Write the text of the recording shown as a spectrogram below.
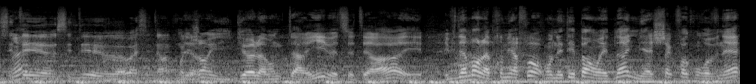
c'était, Ouais. euh, c'était, euh, ouais, c'était incroyable. Les gens ils gueulent avant que tu arrives, etc. Et évidemment, la première fois, on n'était pas en headline, mais à chaque fois qu'on revenait,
